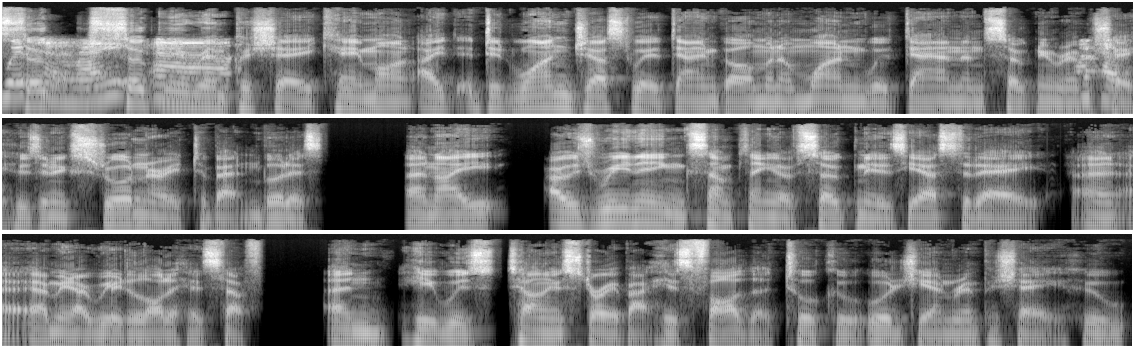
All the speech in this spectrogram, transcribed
with so, him, right? Uh, Rinpoche came on. I did one just with Dan Goleman and one with Dan and Tsoknyi Rinpoche, okay. who's an extraordinary Tibetan Buddhist. And I I was reading something of Tsoknyi's yesterday. Uh, I mean, I read a lot of his stuff, and he was telling a story about his father, Tulku Urgyen Rinpoche, who,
